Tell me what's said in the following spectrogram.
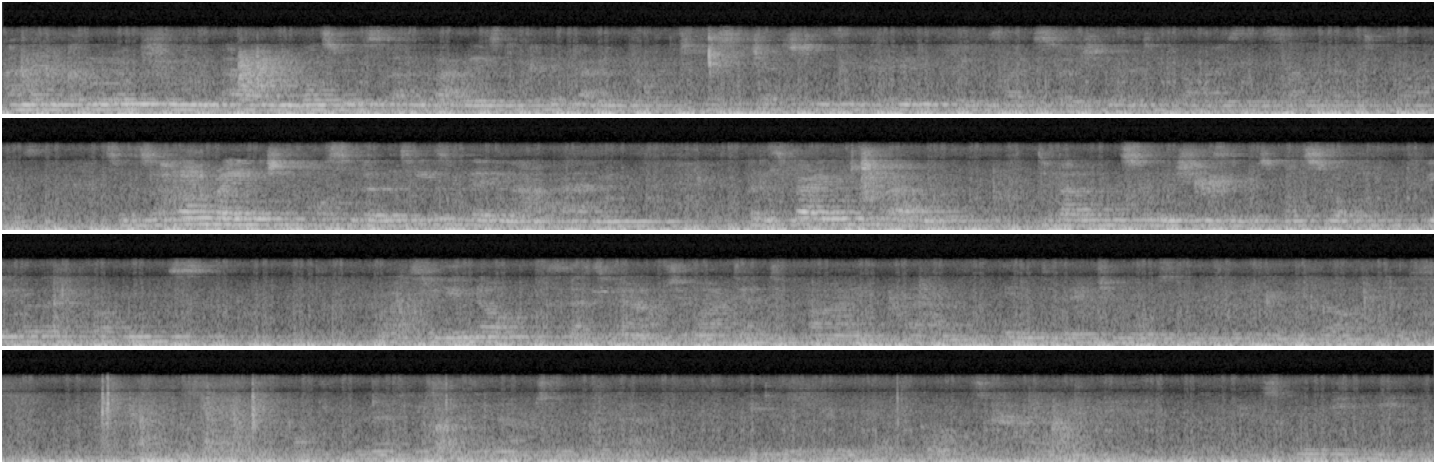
And then coming up from, um, once we understand the barriers, looking at very practical suggestions, including things so there's a whole range of possibilities within that, um, but it's very much about developing solutions in response to what people feel are their problems. Right, so you're not setting out to identify um, individuals and community partners. So entrepreneurs, you're setting out to look at people who have got um, exclusion issues.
